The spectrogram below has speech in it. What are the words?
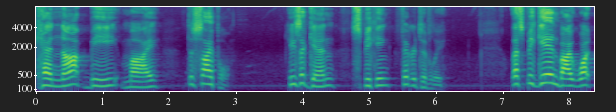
cannot be my disciple. He's again speaking figuratively. Let's begin by what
